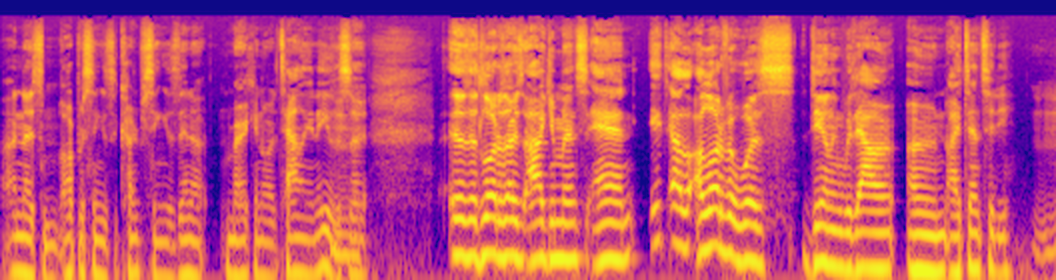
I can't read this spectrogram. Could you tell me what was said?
I know some opera singers and country singers. They're not American or Italian either. Mm. So there's a lot of those arguments, and it a, a lot of it was dealing with our own identity. Mm-hmm.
